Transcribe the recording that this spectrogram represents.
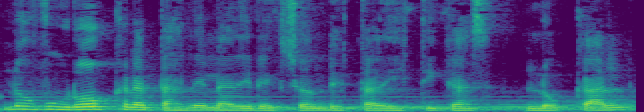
los burócratas de la Dirección de Estadísticas local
